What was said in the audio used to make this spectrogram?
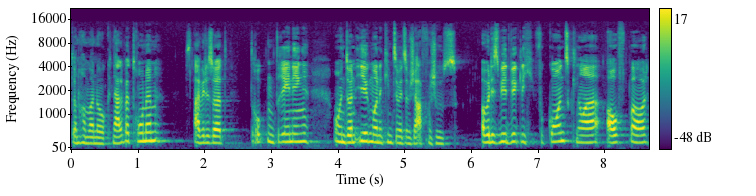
Dann haben wir noch Knallpatronen, ist auch wieder so ein Trockentraining. Und dann irgendwann kommt es mit zum scharfen Schuss. Aber das wird wirklich von ganz klar aufgebaut,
